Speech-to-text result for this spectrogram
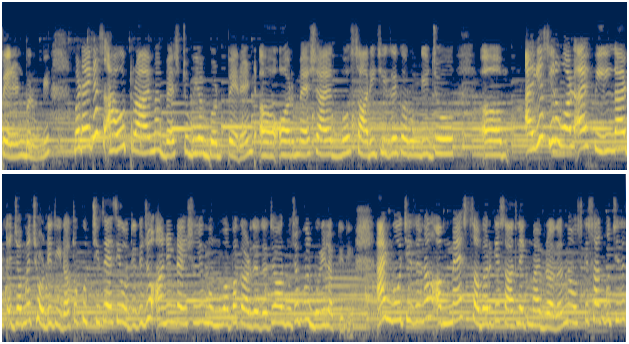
पेरेंट बनूँगी? बट आई गेस आई वो try my best to be a good parent और मैं शायद वो सारी चीज़ें करूँगी जो uh, I guess you know what I feel that जब मैं छोटी थी ना तो कुछ चीज़ें ऐसी होती थी जो अनइंटेंशनली मम्मी पापा कर देते थे और मुझे बहुत बुरी लगती थी। एंड वो चीज़ें ना, अब मैं सबर के साथ लाइक माई ब्रदर मैं उसके साथ वो चीज़ें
